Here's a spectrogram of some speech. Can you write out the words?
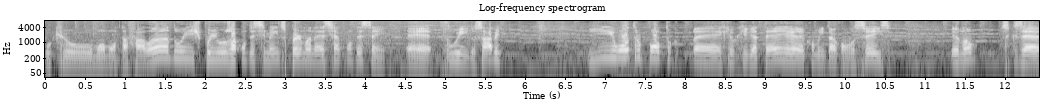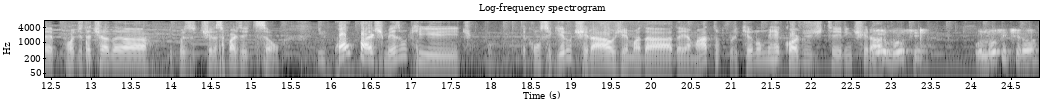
o que o Momon tá falando e, tipo, e os acontecimentos permanecem acontecendo, é, fluindo, sabe? E um outro ponto é, que eu queria até comentar com vocês, eu não, se quiser, pode até tirar da, depois tira essa parte da edição. Em qual parte mesmo que tipo, conseguiram tirar o gema da, da Yamato? Porque eu não me recordo de terem tirado. Foi o Luffy. O Luffy tirou.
